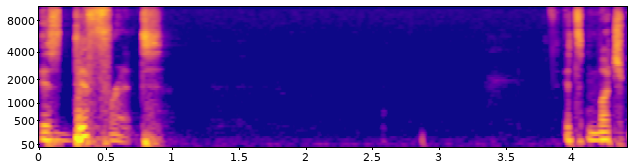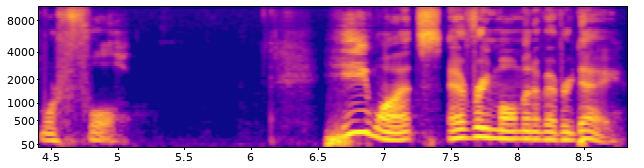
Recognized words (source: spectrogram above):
is different it's much more full. He wants every moment of every day,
